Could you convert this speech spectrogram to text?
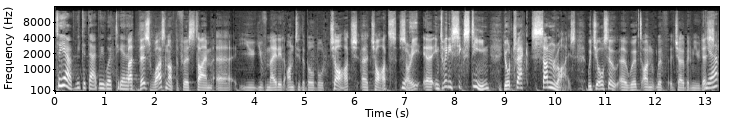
So yeah, we did that. We worked together. But this was not the first time uh, you you've made it onto the Billboard charts. Uh, charts, Yes. sorry. Uh, in 2016, your track "Sunrise," which you also uh, worked on with Joe Bermudez, Yep.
